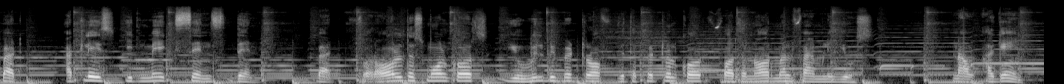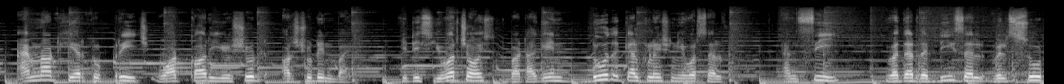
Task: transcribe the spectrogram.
but at least it makes sense then. But for all the small cars, you will be better off with a petrol car for the normal family use. Now, again, I'm not here to preach what car you should or shouldn't buy. It is your choice, but again, do the calculation yourself and see whether the diesel will suit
